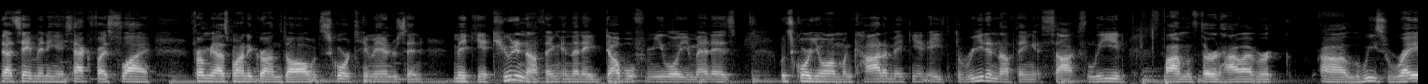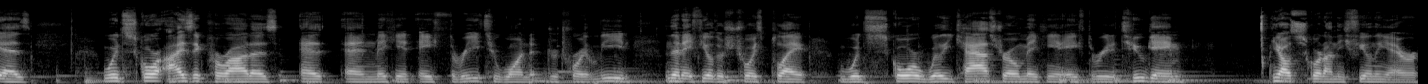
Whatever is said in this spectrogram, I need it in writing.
That same inning, a sacrifice fly from Yasmani Grandal would score Tim Anderson, making it two to nothing, and then a double from Eloy Jimenez would score Yoan Moncada, making it a three to nothing Sox lead. Bottom of the third, however, uh, Luis Reyes would score Isaac Paredes and, and making it a three to one Detroit lead, and then a fielder's choice play would score Willi Castro, making it a three to two game. He also scored on the fielding error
